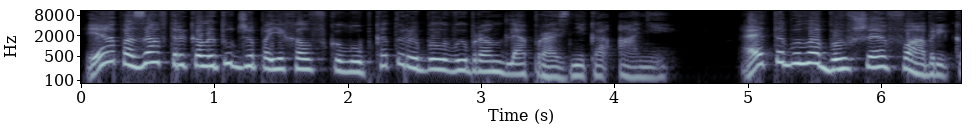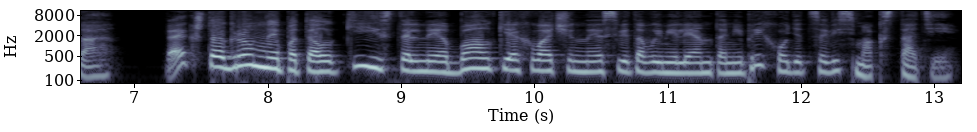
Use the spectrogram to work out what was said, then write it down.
Я позавтракал и тут же поехал в клуб, который был выбран для праздника Ани. Это была бывшая фабрика. Так что огромные потолки и стальные балки, охваченные световыми лентами, приходятся весьма кстати.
